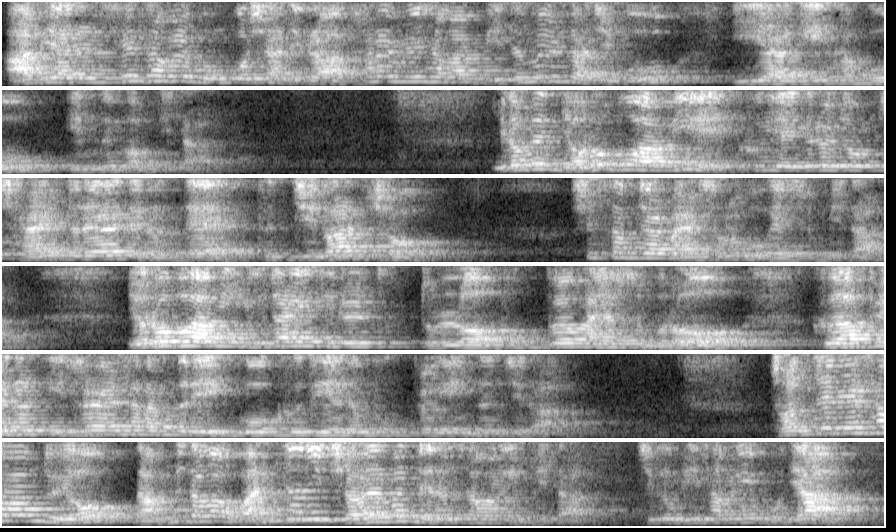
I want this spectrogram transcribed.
아비아는 세상을 본 것이 아니라 하나님을 향한 믿음을 가지고 이야기하고 있는 겁니다. 이러면 여로보암이 그 얘기를 좀 잘 들어야 되는데 듣지도 않죠. 13절 말씀을 보겠습니다. 여로보암이 유다의 뒤를 둘러 복병하였으므로 그 앞에는 이스라엘 사람들이 있고 그 뒤에는 복병이 있는지라. 전쟁의 상황도요. 남유다가 완전히 지어야만 되는 상황입니다. 지금 이 상황이 뭐냐?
